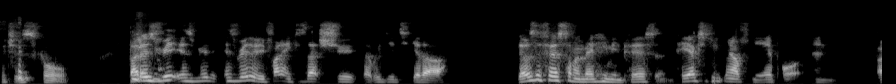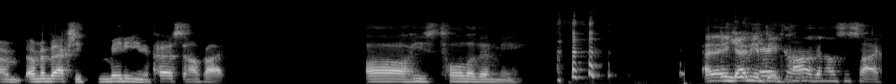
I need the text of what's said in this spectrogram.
which is cool. But it was re- it was really it's really, really funny because that shoot that we did together, that was the first time I met him in person. He actually picked me up from the airport, and I, I remember actually meeting him in person. I was like, "Oh, he's taller than me," and then he He gave me a big tall. hug, and I was just like,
